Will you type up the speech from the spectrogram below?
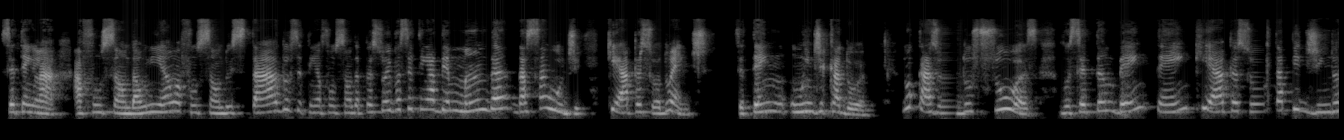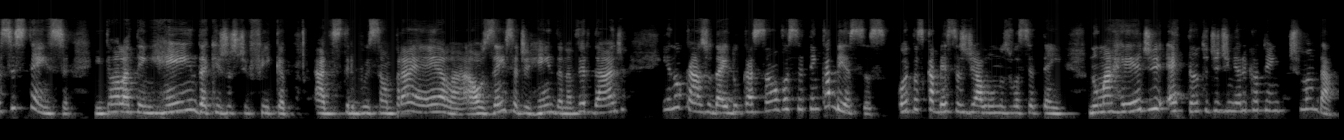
Você tem lá a função da União, a função do Estado, você tem a função da pessoa e você tem a demanda da saúde, que é a pessoa doente. Você tem um indicador. No caso do SUAS, você também tem que é a pessoa que está pedindo assistência. Então, ela tem renda que justifica a distribuição para ela, a ausência de renda, na verdade. E no caso da educação, você tem cabeças. Quantas cabeças de alunos você tem numa rede é tanto de dinheiro que eu tenho que te mandar.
